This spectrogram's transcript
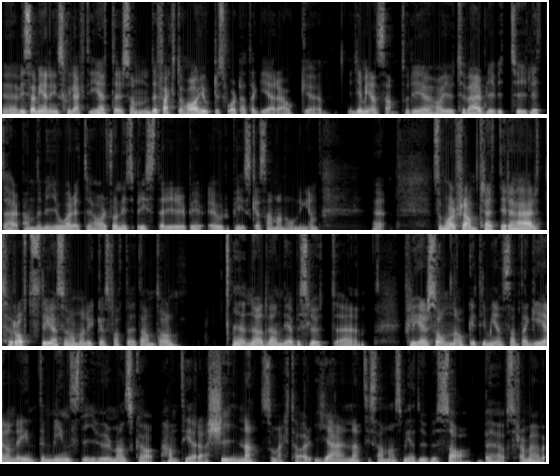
eh, vissa meningsskiljaktigheter som de facto har gjort det svårt att agera och eh, gemensamt. Och det har ju tyvärr blivit tydligt det här pandemiåret. Det har funnits brister i den europeiska sammanhållningen eh, som har framträtt i det här. Trots det så har man lyckats fatta ett antal eh, nödvändiga beslut. Eh, fler sådana och ett gemensamt agerande, inte minst i hur man ska hantera Kina som aktör, gärna tillsammans med USA, behövs framöver.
